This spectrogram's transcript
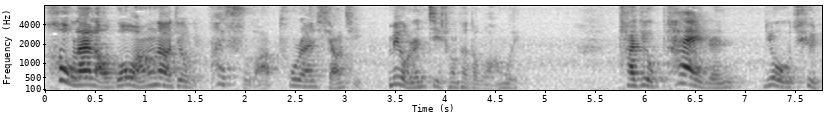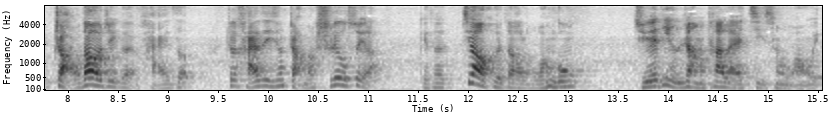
后来老国王呢就快死了，突然想起没有人继承他的王位，他就派人又去找到这个孩子。这个孩子已经长到十六岁了，给他叫回到了王宫，决定让他来继承王位。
